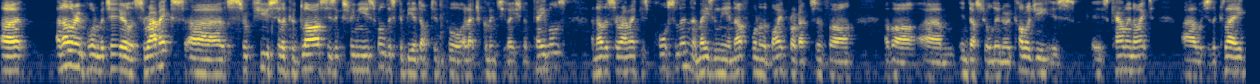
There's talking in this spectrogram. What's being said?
Uh, another important material is ceramics. Uh, fused silica glass is extremely useful. This could be adopted for electrical insulation of cables. Another ceramic is porcelain. Amazingly enough, one of the byproducts of our of our um, industrial lunar ecology is is kaolinite, uh, which is a clay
